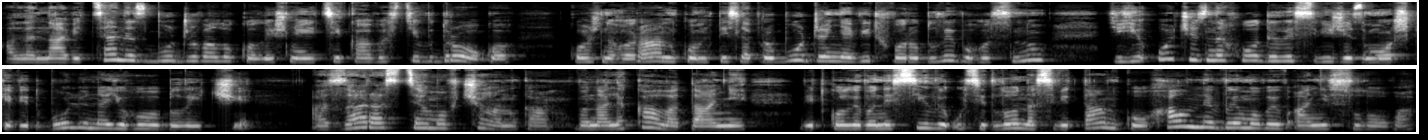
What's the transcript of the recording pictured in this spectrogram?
але навіть це не збуджувало колишньої цікавості в дрого. Кожного ранку, після пробудження від хворобливого сну, її очі знаходили свіжі зморшки від болю на його обличчі. А зараз ця мовчанка, вона лякала дані. Відколи вони сіли у сідло на світанку, хал не вимовив ані слова.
